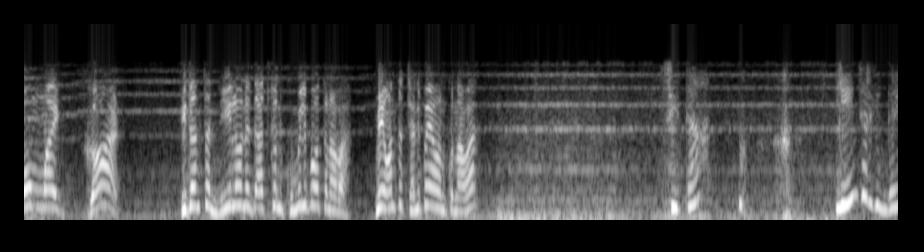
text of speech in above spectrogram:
ఓ మై గాడ్! ఇదంతా నీలోనే దాచుకొని కుమిలిపోతున్నావా? మేమంతా చనిపోయాం అనుకున్నావా సీత ఏం జరిగింది?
